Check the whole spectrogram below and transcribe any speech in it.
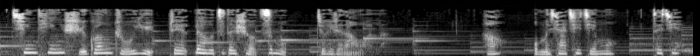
“倾听时光煮雨”这六个字的首字母，就可以找到我了。好，我们下期节目再见。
